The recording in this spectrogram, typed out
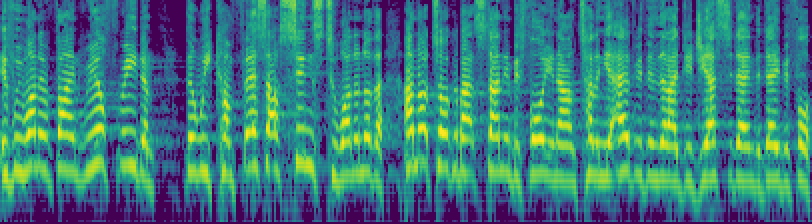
if we want to find real freedom that we confess our sins to one another. I'm not talking about standing before you now and telling you everything that I did yesterday and the day before,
